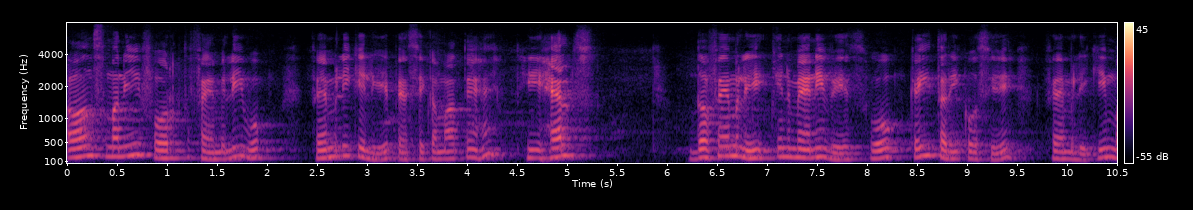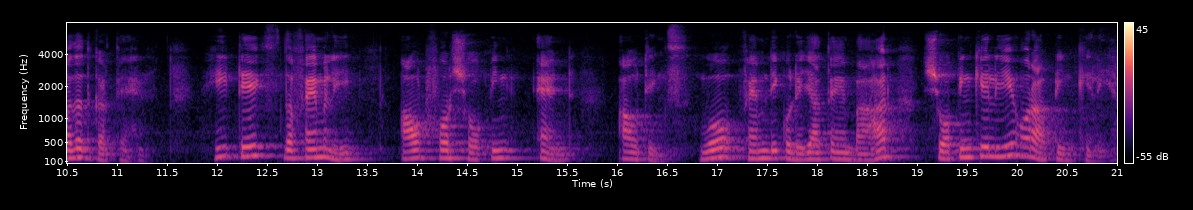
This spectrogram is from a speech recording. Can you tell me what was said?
earns money for the family वो फैमिली के लिए पैसे कमाते हैं। He helps the family in many ways वो कई तरीक़ों से फैमिली की मदद करते हैं। He takes the family out for shopping and outings वो फैमिली को ले जाते हैं बाहर शॉपिंग के लिए और आउटिंग के लिए।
